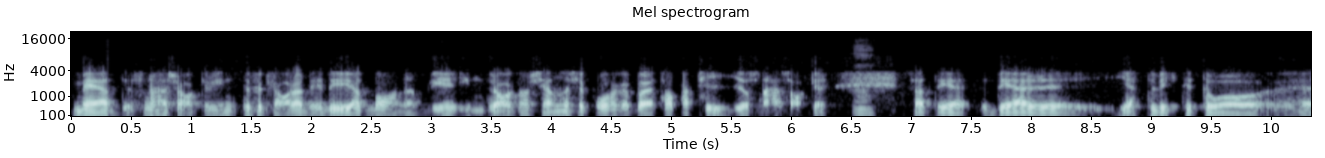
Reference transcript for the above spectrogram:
med sådana här saker och inte förklarar, det, det är ju att barnen blir indragna och känner sig påverkade och börjar ta parti och sådana här saker. Så att det, det är jätteviktigt att, eh,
